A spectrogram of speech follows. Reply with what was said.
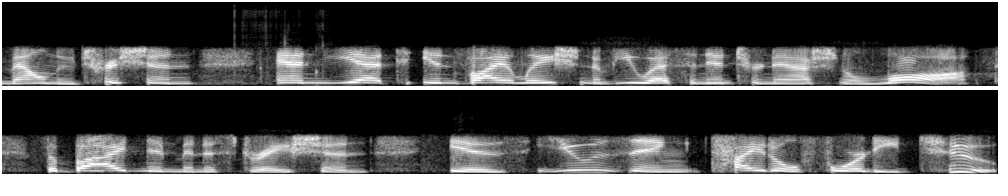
malnutrition, and yet, in violation of U.S. and international law, the Biden administration is using Title 42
